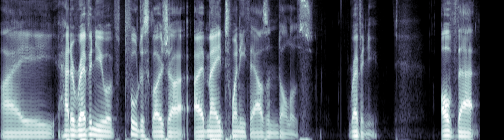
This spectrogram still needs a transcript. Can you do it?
I had a revenue of full disclosure. I made twenty thousand dollars revenue. Of that,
